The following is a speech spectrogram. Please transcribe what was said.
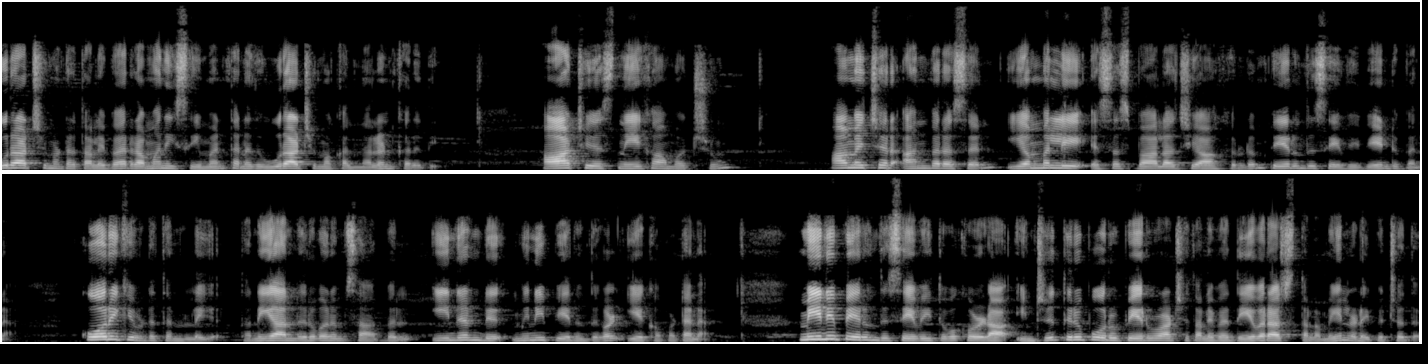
ஊராட்சி மன்ற தலைவர் ரமணி சீமன் தனது ஊராட்சி மக்கள் நலன் கருதி. ஆட்சியர் நேகா மற்றும் அமைச்சர் Anbarasan MLA S S Balaji ஆகியோரிடம் பேருந்து சேவை வேண்டுமென கோரிக்கை விடுத்த நிலையில் தனியார் நிறுவனம் சார்பில் இரண்டு மினி பேருந்துகள் இயக்கப்பட்டன. மினி பேருந்து சேவை துவக்க விழா இன்று திருப்பூர் பேரூராட்சி தலைவர் தேவராஜ் தலைமையில் நடைபெற்றது.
